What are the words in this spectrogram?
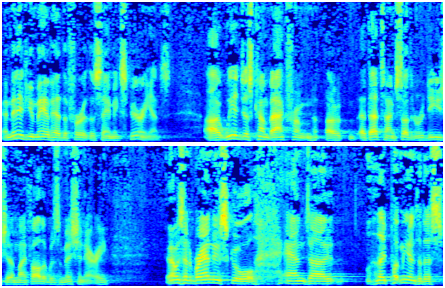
and many of you may have had the, fir- the same experience. Uh, we had just come back from, uh, at that time, Southern Rhodesia. My father was a missionary. And I was in a brand new school, and uh, they put me into this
